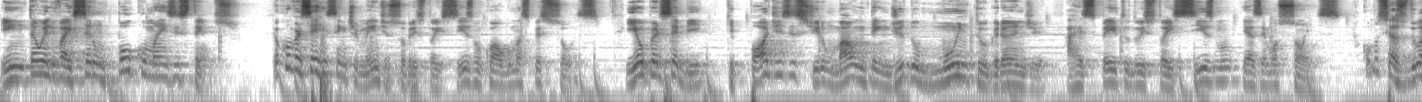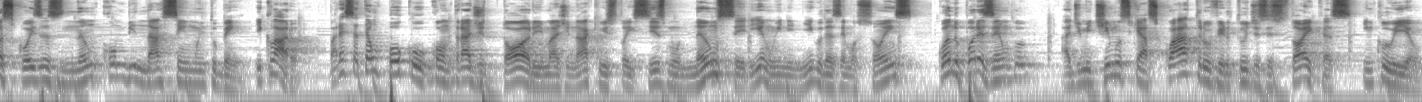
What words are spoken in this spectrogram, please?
E então ele vai ser um pouco mais extenso. Eu conversei recentemente sobre estoicismo com algumas pessoas e eu percebi que pode existir um mal entendido muito grande a respeito do estoicismo e as emoções. Como se as duas coisas não combinassem muito bem. E claro, parece até um pouco contraditório imaginar que o estoicismo não seria um inimigo das emoções, quando, por exemplo, admitimos que as quatro virtudes estoicas incluíam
